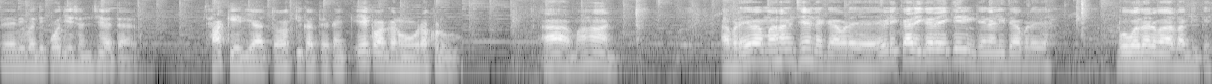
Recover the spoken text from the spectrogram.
તો એવી બધી પોઝિશન છે અત્યારે. થાકી રહ્યા તો હકીકતે કંઈક એક વાગ્યાનું રખડું. હા, મહાન. આપણે એવા મહાન છે ને કે આપણે એવડી કારીગરી કરીને કે એના લીધે આપણે બહુ વધારે વાર લાગી ગઈ.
